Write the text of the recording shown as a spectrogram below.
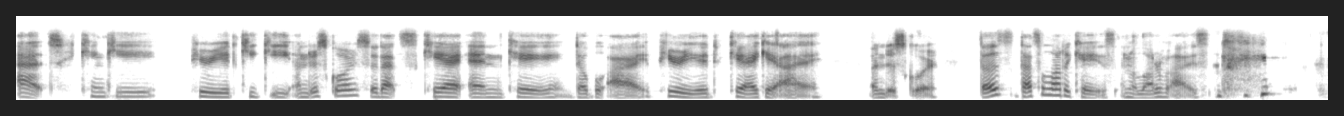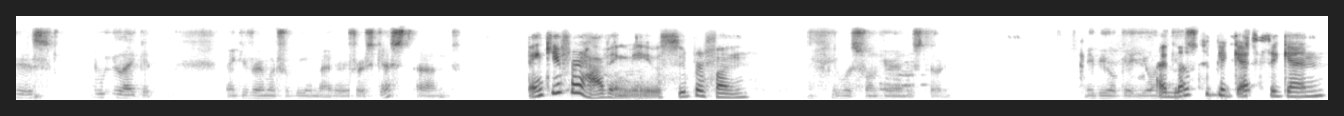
at kinky period kiki underscore. So that's K I N K double I period K I K I underscore. That's that's a lot of K's and a lot of I's. It is. We like it. Thank you very much for being my very first guest. And thank you for having me. It was super fun. It was fun hearing the story. Maybe I'll get you on. I'd love to be guests again.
